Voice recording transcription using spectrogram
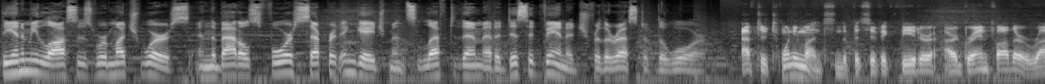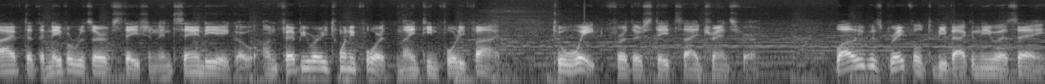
The enemy losses were much worse, and the battle's four separate engagements left them at a disadvantage for the rest of the war. After 20 months in the Pacific Theater, our grandfather arrived at the Naval Reserve Station in San Diego on February 24, 1945, to await further stateside transfer. While he was grateful to be back in the USA,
